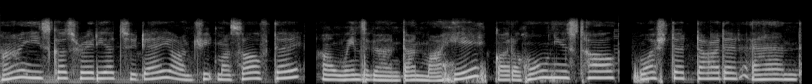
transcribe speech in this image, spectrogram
Hi, East Coast Radio. Today on Treat Myself Day, I went to go and done my hair, got a whole new style, washed it, dyed it, and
